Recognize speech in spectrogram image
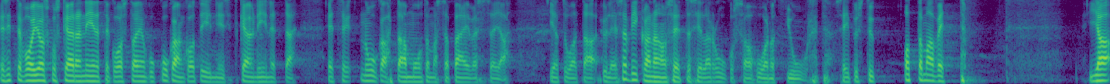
Ja sitten voi joskus käydä niin, että kun ostaa jonkun kukan kotiin, niin sitten käy niin, että, että se nuukahtaa muutamassa päivässä ja, ja tuota, yleensä vikana on se, että siellä ruukussa on huonot juuret. Se ei pysty ottamaan vettä. Ja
